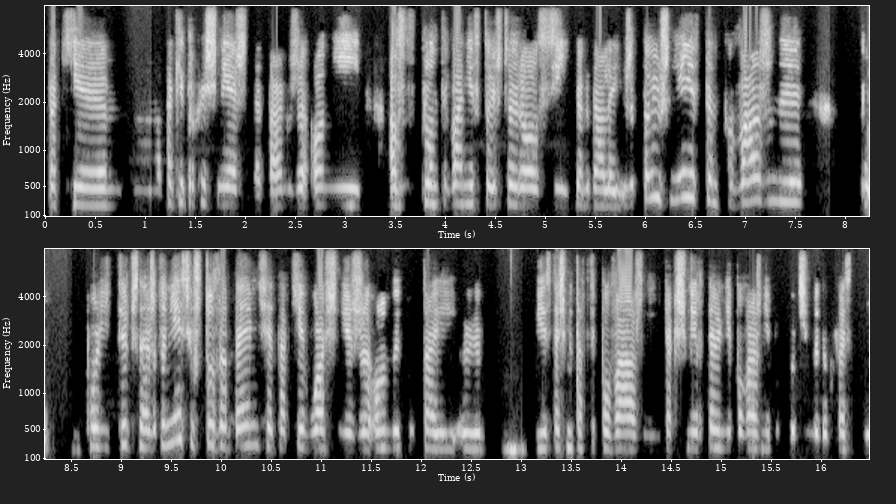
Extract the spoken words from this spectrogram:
takie, takie trochę śmieszne, tak, że oni, a wplątywanie w to jeszcze Rosji i tak dalej, że to już nie jest ten poważny polityczne, że to nie jest już to zadęcie takie właśnie, że my tutaj y, jesteśmy tacy poważni, tak śmiertelnie poważnie podchodzimy do kwestii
